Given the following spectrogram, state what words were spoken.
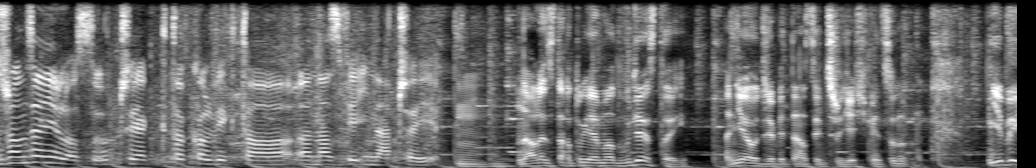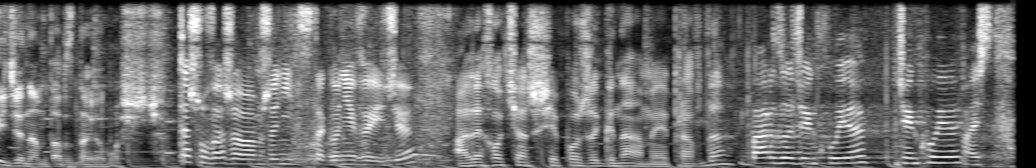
zrządzenie losu, czy jak ktokolwiek to nazwie inaczej. No ale startujemy o 20, a nie o 19.30, więc nie wyjdzie nam ta znajomość. Też uważałam, że nic z tego nie wyjdzie. Ale chociaż się pożegnamy, prawda? Bardzo dziękuję. Dziękuję Państwu.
